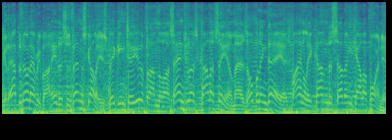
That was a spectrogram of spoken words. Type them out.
Good afternoon, everybody. This is Vin Scully speaking to you from the Los Angeles Coliseum as opening day has finally come to Southern California.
